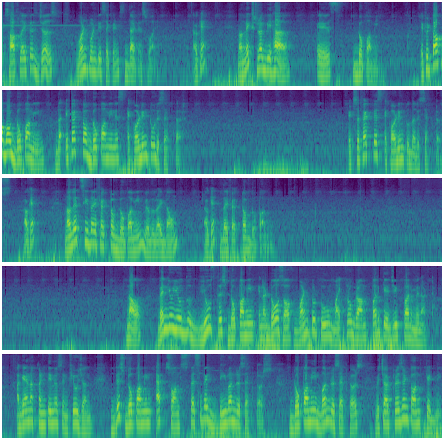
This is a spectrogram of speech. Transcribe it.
its half-life is just 120 seconds that is why. Okay? Now next drug we have is dopamine. If we talk about dopamine the effect of dopamine is according to receptor. Its effect is according to the receptors. Okay? Now let's see the effect of dopamine. We will write down. Okay? The effect of dopamine. Now when you use this dopamine in a dose of 1 to 2 microgram per kg per minute, again a continuous infusion, this dopamine acts on specific D1 receptors, dopamine 1 receptors which are present on kidney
